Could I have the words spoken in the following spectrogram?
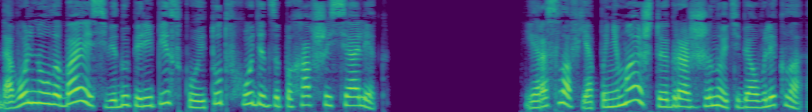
Довольно улыбаясь, веду переписку, и тут входит запыхавшийся Олег. «Ярослав, я понимаю, что игра с женой тебя увлекла,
